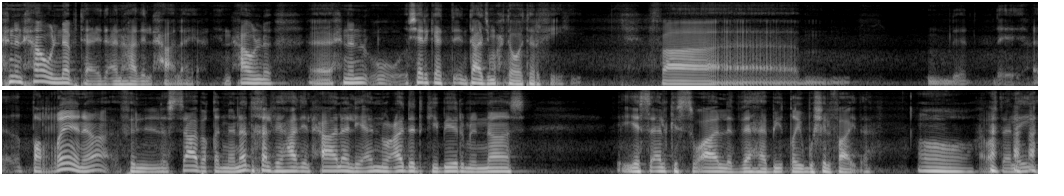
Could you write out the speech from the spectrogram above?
إحنا نحاول نبتعد عن هذه الحالة يعني نحاول آه، إحنا شركة إنتاج محتوى ترفيهي ف اضطرينا في السابق إن ندخل في هذه الحالة لأنه عدد كبير من الناس يسألك السؤال الذهبي طيب وش الفائدة؟ أوه. عرفت علي؟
